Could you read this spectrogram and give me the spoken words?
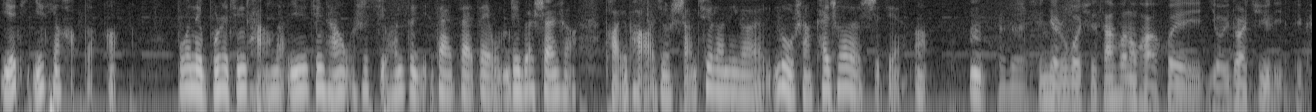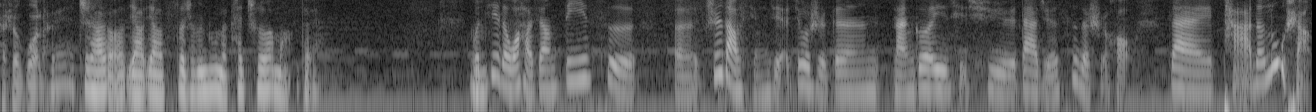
也挺也挺好的啊。不过那不是经常的，因为经常我是喜欢自己在在在我们这边山上跑一跑，就省去了那个路上开车的时间啊。嗯，对对，邢姐如果去三峰的话，会有一段距离，得开车过来。对，至少有要要四十分钟的开车嘛。对。我记得我好像第一次呃知道邢姐，就是跟南哥一起去大觉寺的时候，在爬的路上，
